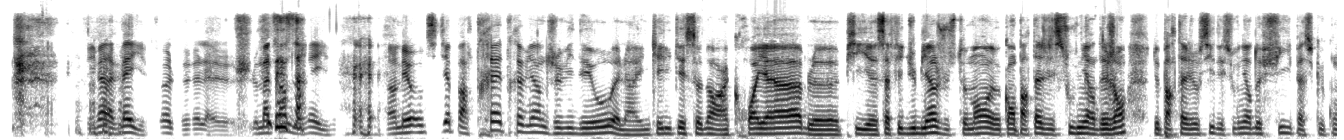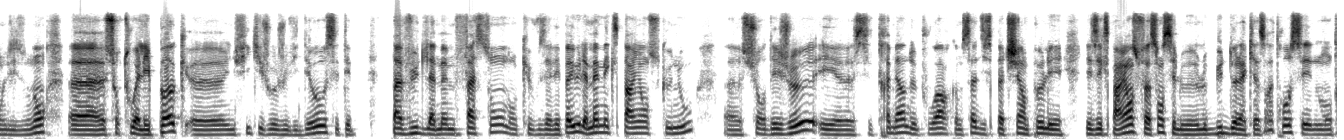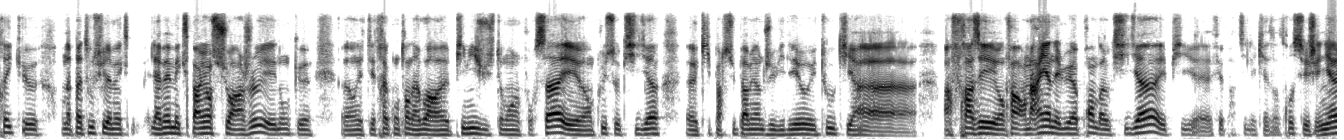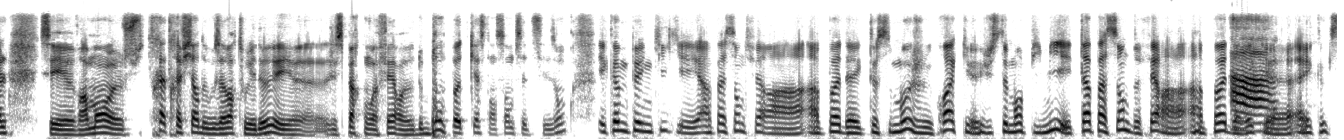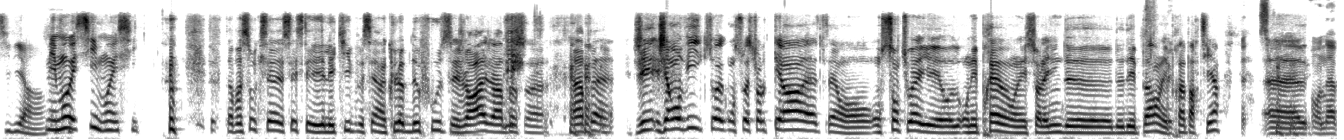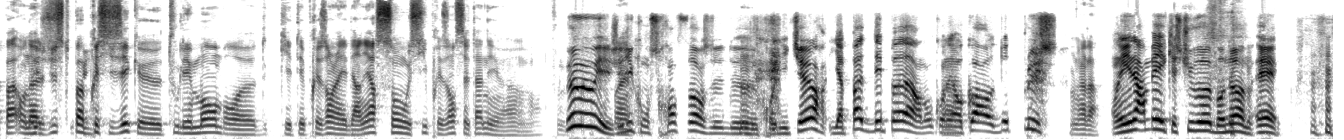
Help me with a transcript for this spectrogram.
Il vient la veille, le, le- le matin de la veille. Non, mais Obsidia parle très très bien de jeux vidéo, elle a une qualité sonore incroyable, euh, puis euh, ça fait du bien justement euh, quand on partage des souvenirs des gens, de partager aussi des souvenirs de filles, parce que qu'on le dise ou non, euh, surtout à l'époque, euh, une fille qui joue aux jeux vidéo, c'était pas vu de la même façon, donc vous avez pas eu la même expérience que nous euh, sur des jeux, et euh, c'est très bien de pouvoir comme ça dispatcher un peu les, les expériences. De toute façon, c'est le, le but de la case rétro, c'est de montrer que on n'a pas tous eu la, la même expérience sur un jeu, et donc euh, euh, on était très content d'avoir euh, Pimi justement pour ça et euh, en plus Oxidia qui parle super bien de jeux vidéo et tout qui a un phrasé enfin on n'a rien à lui apprendre à Oxidia et puis elle fait partie de la case intro c'est génial c'est vraiment je suis très très fier de vous avoir tous les deux et j'espère qu'on va faire de bons podcasts ensemble cette saison Et comme Punky qui est impatient de faire un, un pod avec Tosmo, je crois que justement Pimi est impatiente de faire un, un pod Ah. avec, euh, avec Oxidia. hein. Mais moi aussi, moi aussi. T'as l'impression que c'est, c'est, c'est l'équipe, c'est un club de foot, c'est genre, ah, j'ai peu- j'ai, j'ai envie que toi, qu'on soit sur le terrain, on, on sent, tu vois, on est prêt, on est sur la ligne de, de départ, on est prêt à partir. Euh, on n'a pas, on a juste pas précisé que tous les membres euh, qui étaient présents l'année dernière sont aussi présents cette année. hein. Oui, oui, oui, j'ai dit qu'on se renforce de, de Hmm. chroniqueurs, il n'y a pas de départ, donc on Ouais. est encore deux de plus. Voilà. On est une armée, qu'est-ce que tu veux, bonhomme? Eh,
